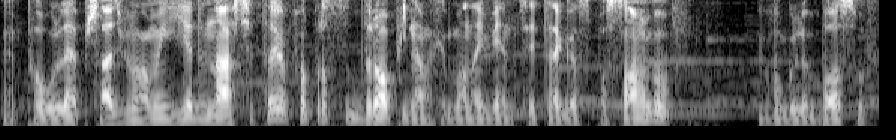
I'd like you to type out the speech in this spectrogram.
e, poulepszać, bo mamy ich 11. To po prostu dropi nam chyba najwięcej tego z posągów. W ogóle bossów.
